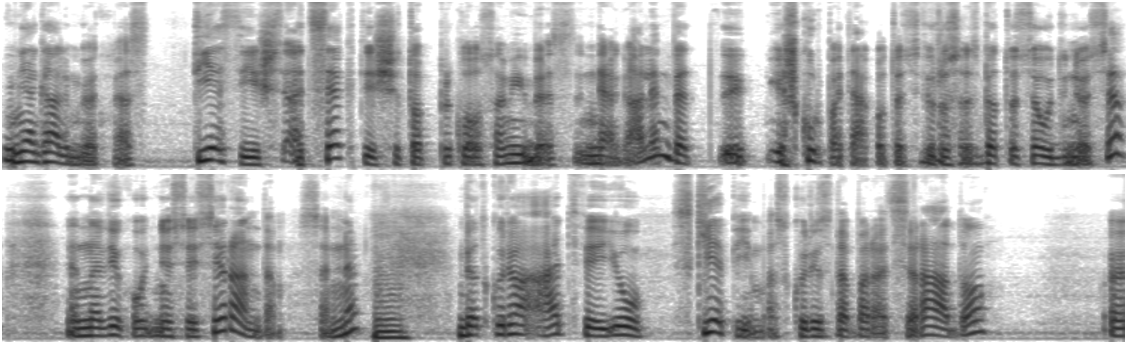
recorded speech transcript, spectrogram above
Negalim jų atmest tiesiai iš atsekti šito priklausomybės negalim bet e, iš kur pateko tas virusas? Bet tuose audiniuose navikų audiniuose jisai randamas ar ne? Bet kuriuo atveju skiepijimas kuris dabar atsirado e,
